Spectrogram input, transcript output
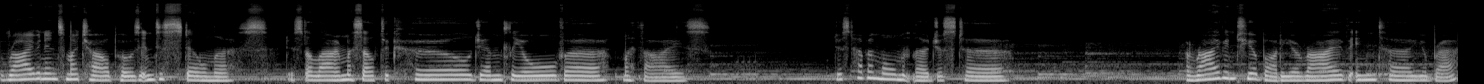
arriving into my child pose, into stillness, just allowing myself to curl gently over my thighs. Just have a moment though, just to arrive into your body, arrive into your breath.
